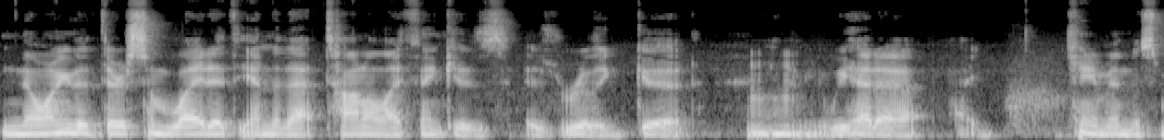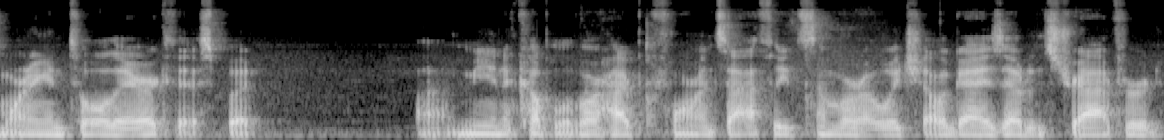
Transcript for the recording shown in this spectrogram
knowing that there's some light at the end of that tunnel, I think is is really good. Mm-hmm. I mean, we had a. I came in this morning and told Eric this, but uh, me and a couple of our high performance athletes, some of our OHL guys out in Stratford,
